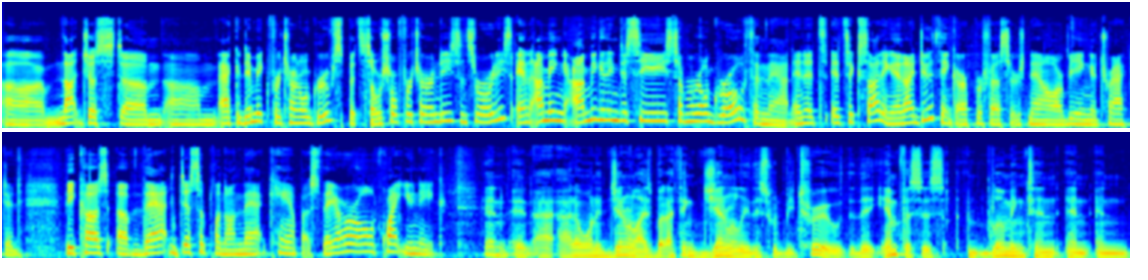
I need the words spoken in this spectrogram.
uh, not just um, um, academic fraternal groups, but social fraternities and sororities. And I mean, I'm beginning to see some real growth in that, and it's it's exciting. And I do think our professors now are being attracted because of that discipline on that campus. They are all quite unique. And, and I, I, don't want to generalize, but I think generally this would be true. The emphasis, Bloomington and, and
